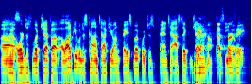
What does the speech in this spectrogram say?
Uh, or just look Jeff up. A lot of people just contact you on Facebook, which is fantastic. Jeff yeah, Combs, that's perfect.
